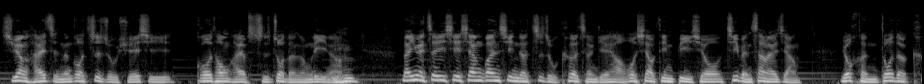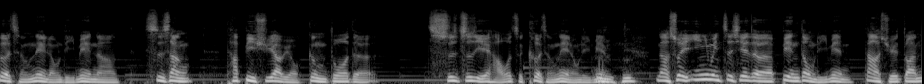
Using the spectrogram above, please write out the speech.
希望孩子能够自主学习、沟通还有实作的能力呢。那因为这一些相关性的自主课程也好，或校定必修，基本上来讲，有很多的课程内容里面呢，事实上它必须要有更多的。师资也好，或者课程内容里面，那所以因为这些的变动里面，大学端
